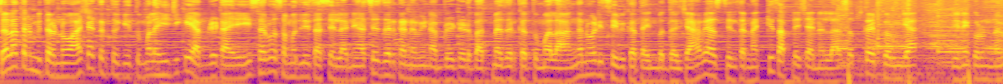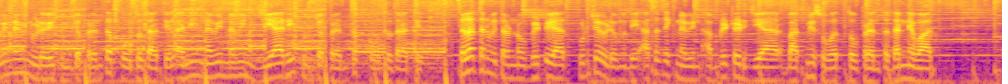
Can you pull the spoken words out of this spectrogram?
चला तर मित्रांनो आशा करतो की तुम्हाला ही जी काही अपडेट आहे ही सर्व समजलीच असेल आणि असे जर का नवीन अपडेटेड बातम्या जर का तुम्हाला अंगणवाडी सेविका ताईंबद्दलच्या हव्या असतील तर नक्कीच आपल्या चॅनलला सबस्क्राईब करून घ्या. जेणेकरून नवीन नवीन व्हिडिओही तुमच्यापर्यंत पोहोचत राहतील आणि नवीन नवीन जी आरही तुमच्यापर्यंत पोहोचत राहतील. चला तर मित्रांनो भेटूयात पुढच्या व्हिडिओमध्ये असंच एक नवीन अपडेटेड जी आर बातमीसोबत. तोपर्यंत धन्यवाद.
